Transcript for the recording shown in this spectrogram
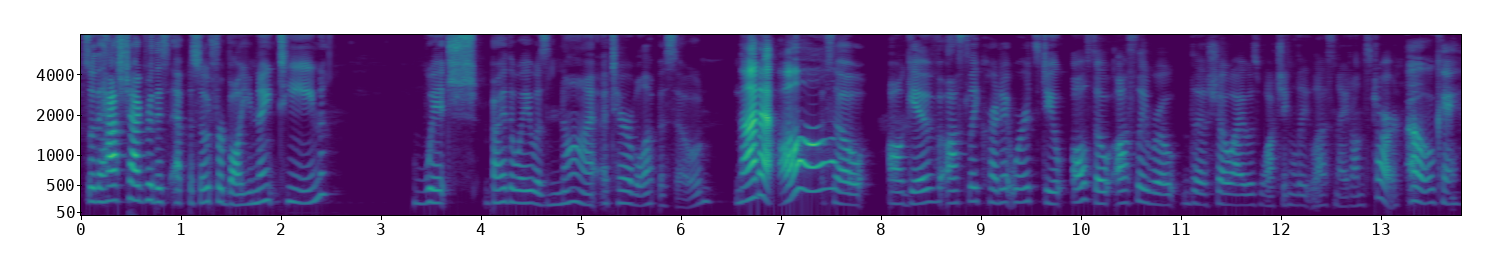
So the hashtag for this episode for volume 19, which by the way was not a terrible episode. Not at all. So I'll give Aslı credit where it's due. Also, Aslı wrote the show I was watching late last night on Star oh, okay.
